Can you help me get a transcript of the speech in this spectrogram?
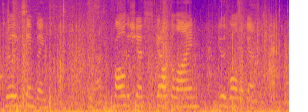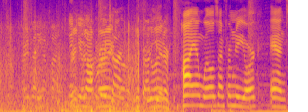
it's really the same thing. Just follow the shifts, get off the line, do as well as I can. Everybody have fun. Thank you. Great time. We're See you later. Hi, I'm Wills. I'm from New York, and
